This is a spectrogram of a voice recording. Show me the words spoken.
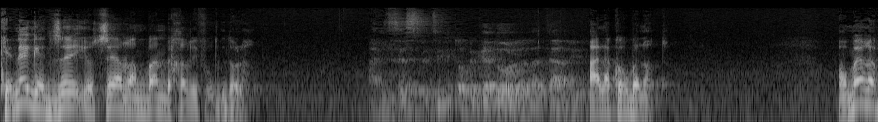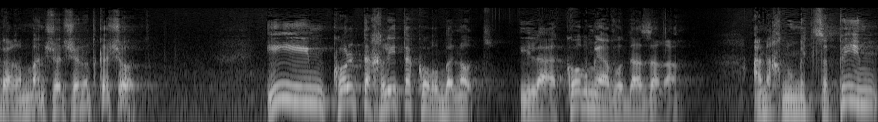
כנגד זה יוצא הרמב"ן בחריפות גדולה. על זה ספציפית או בגדול, על הטעמים? על הקורבנות. אומר והרמב"ן שואל שאלות קשות. אם כל תכלית הקורבנות היא לעקור מעבודה זרה, אנחנו מצפים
